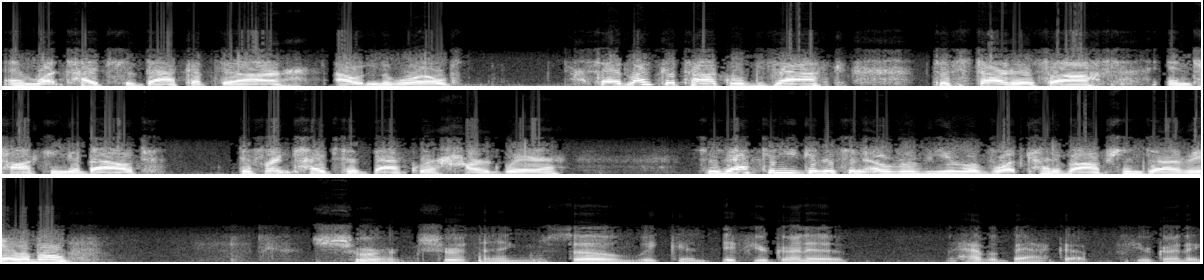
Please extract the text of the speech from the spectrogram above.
and what types of backup there are out in the world. So I'd like to talk with Zach to start us off in talking about different types of backware hardware so Zach, can you give us an overview of what kind of options are available? Sure, sure thing. So we can, if you're going to have a backup, if you're going to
